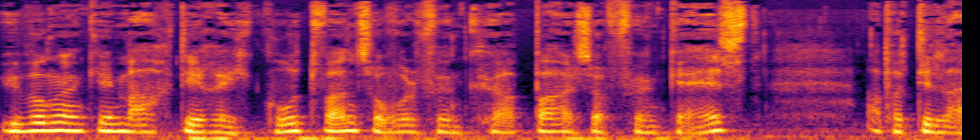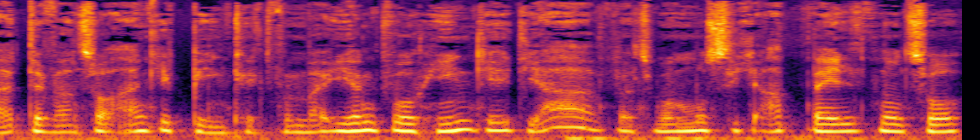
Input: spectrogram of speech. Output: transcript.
Übungen gemacht, die recht gut waren, sowohl für den Körper als auch für den Geist. Aber die Leute waren so angepinkelt. Wenn man irgendwo hingeht, ja, also man muss sich abmelden und so.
